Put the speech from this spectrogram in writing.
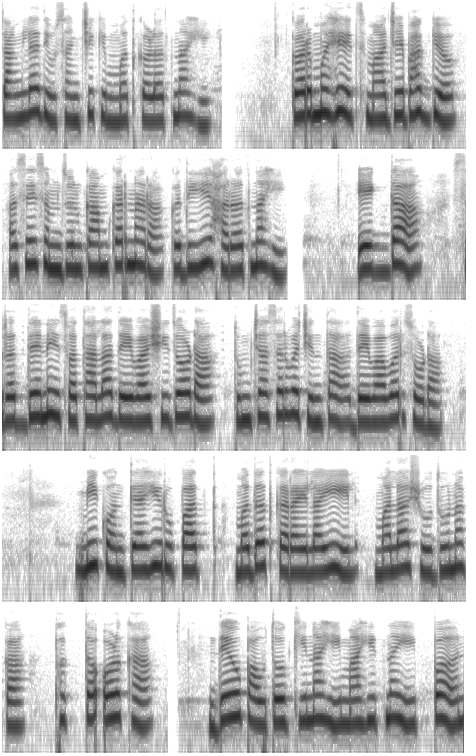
चांगल्या दिवसांची किंमत कळत नाही. कर्म हेच माझे भाग्य असे समजून काम करणारा कधीही हरत नाही. एकदा श्रद्धेने स्वतःला देवाशी जोडा तुमच्या सर्व चिंता देवावर सोडा. मी कोणत्याही रूपात मदत करायला येईल मला शोधू नका फक्त ओळखा. देव पावतो की नाही माहीत नाही पण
